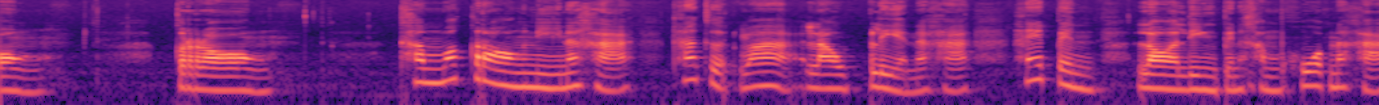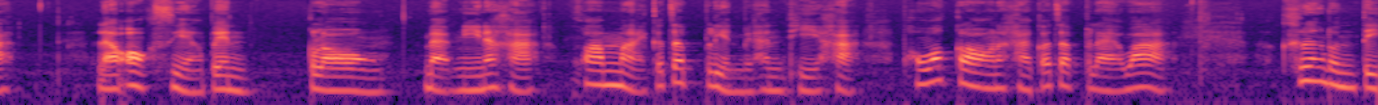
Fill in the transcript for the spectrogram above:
อง กรองคำว่ากรองนี้นะคะ ถ้าเกิดว่าเราเปลี่ยนนะคะ ให้เป็นลอลิงเป็นคำควบนะคะ แล้วออกเสียงเป็นกลองแบบนี้นะคะ ความหมายก็จะเปลี่ยนไปทันทีค่ะ เพราะว่ากลองนะคะก็จะแปลว่า เครื่องดนตรี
